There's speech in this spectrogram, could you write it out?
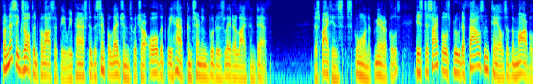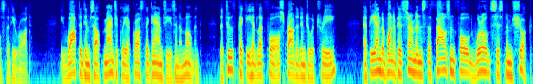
From this exalted philosophy we pass to the simple legends which are all that we have concerning Buddha's later life and death. Despite his scorn of miracles, his disciples brewed a thousand tales of the marvels that he wrought. He wafted himself magically across the Ganges in a moment. The toothpick he had let fall sprouted into a tree. At the end of one of his sermons, the thousandfold world system shook.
